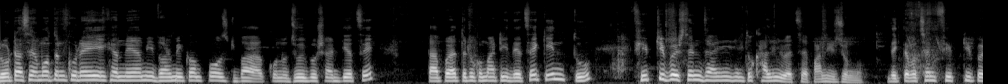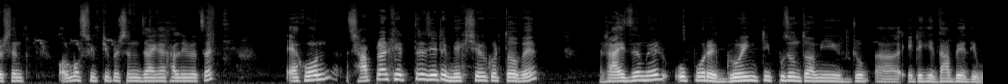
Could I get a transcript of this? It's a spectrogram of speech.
লোটাসের মতন করে এখানে আমি ভার্মি কম্পোস্ট বা কোনো জৈব সার দিয়েছি, তারপর এতটুকু মাটি দিয়েছে, কিন্তু ফিফটি পার্সেন্ট জায়গা কিন্তু খালি রয়েছে পানির জন্য। দেখতে পাচ্ছেন fifty percent almost fifty percent জায়গা খালি রয়েছে এখন শাপলার ক্ষেত্রে যেটা মেক শিওর করতে হবে, রাইজমের উপরে গ্রোয়িং টিপ পর্যন্ত আমি এটাকে দাবিয়ে দিব।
